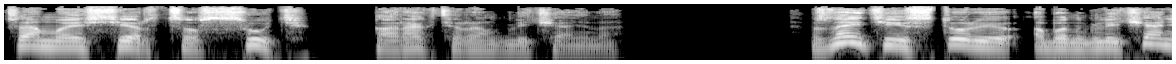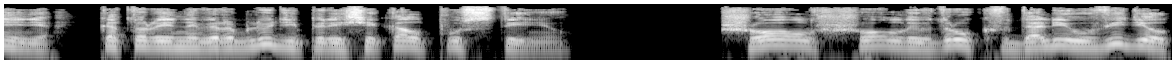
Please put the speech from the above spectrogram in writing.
самое сердце, суть, характер англичанина. Знаете историю об англичанине, который на верблюде пересекал пустыню? Шел, шел и вдруг вдали увидел,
